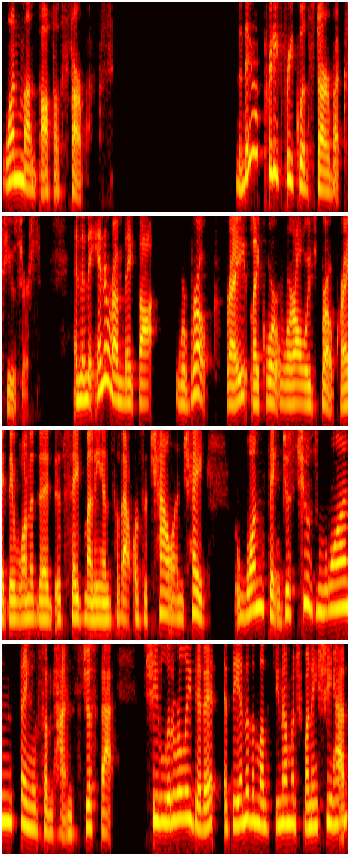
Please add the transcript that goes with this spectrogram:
one month off of Starbucks. Now, they were pretty frequent Starbucks users, and in the interim, they thought we're broke, right? Like we're we're always broke, right? They wanted to save money, and so that was a challenge. Hey, one thing, just choose one thing sometimes, just that. She literally did it. At the end of the month, do you know how much money she had?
